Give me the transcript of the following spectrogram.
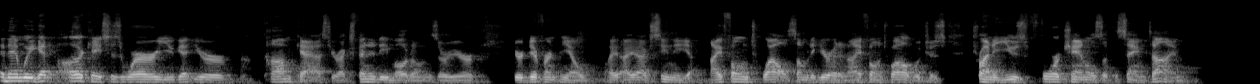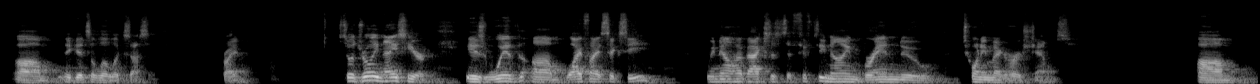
And then we get other cases where you get your Comcast, your Xfinity modems, or your your different, you know, I, have seen the iPhone 12. Somebody here had an iPhone 12, which is trying to use four channels at the same time. Um, it gets a little excessive, right? So it's really nice here is with um, Wi-Fi 6E, we now have access to 59 brand new 20 megahertz channels. Um,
